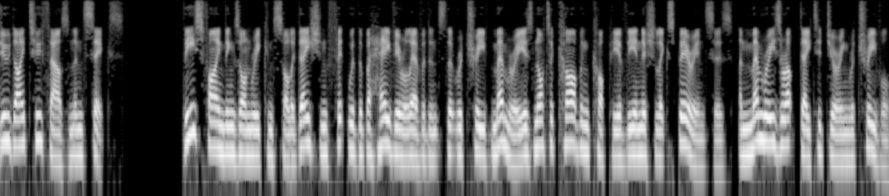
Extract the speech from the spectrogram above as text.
Dudai 2006. These findings on reconsolidation fit with the behavioral evidence that retrieved memory is not a carbon copy of the initial experiences, and memories are updated during retrieval.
